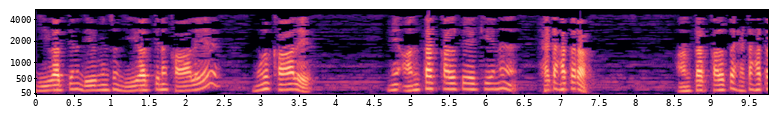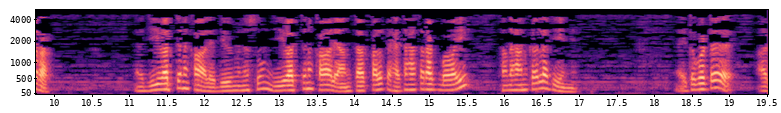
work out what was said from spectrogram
ජීවත් වෙන දෙවි මිනිසුන් ජීවත් වෙන කාලය මුල් කාලය මේ අන්තක්කල්පය කියන 64ක් අන්තක්කල්ප 64ක් ජීවත් වෙන කාලය දෙවි මිනිසුන් ජීවත් වෙන කාලය අන්තක්කල්ප 64ක් බවයි සඳහන් කරලා තියෙන්නේ. එතකොට අර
